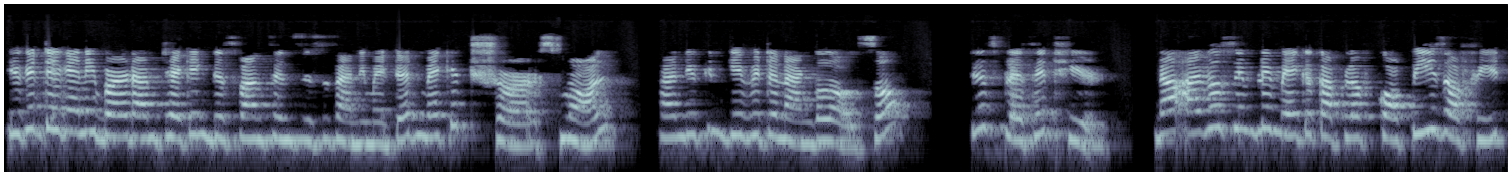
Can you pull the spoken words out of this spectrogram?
You can take any bird. I'm taking this one since this is animated. Make it sure, small and you can give it an angle also. Just place it here. Now I will simply make a couple of copies of it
